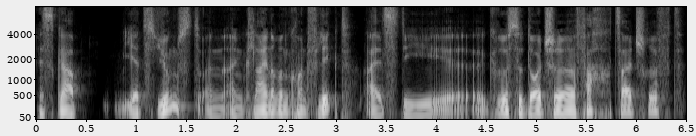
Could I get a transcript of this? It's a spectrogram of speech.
Es gab jetzt jüngst einen, einen kleineren Konflikt, als die äh, größte deutsche Fachzeitschrift,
